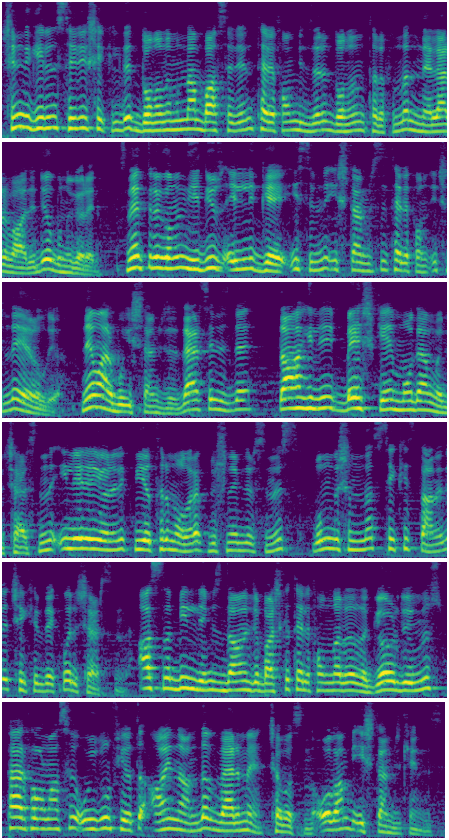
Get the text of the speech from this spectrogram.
Şimdi gelin seri şekilde donanımından bahsedelim. Telefon bizlere donanım tarafında neler vaat ediyor bunu görelim. Snapdragon'un 750G isimli işlemcisi telefonun içinde yer alıyor. Ne var bu işlemcide derseniz de Dahili 5G modem var içerisinde. İleriye yönelik bir yatırım olarak düşünebilirsiniz. Bunun dışında 8 tane de çekirdek var içerisinde. Aslında bildiğimiz daha önce başka telefonlarda da gördüğümüz performans ve uygun fiyatı aynı anda verme çabasında olan bir işlemci kendisi.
